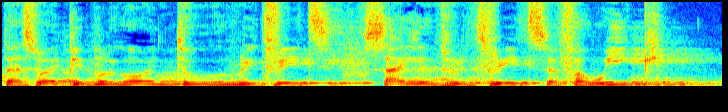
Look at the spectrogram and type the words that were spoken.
That's why people go into retreats, silent retreats of a week.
